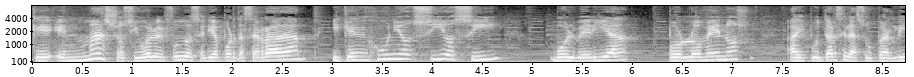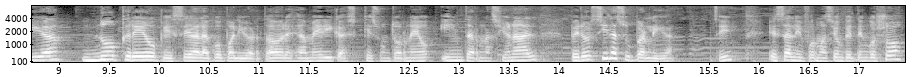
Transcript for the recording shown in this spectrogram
que en mayo si vuelve el fútbol sería puerta cerrada y que en junio sí o sí volvería por lo menos a disputarse la Superliga. No creo que sea la Copa Libertadores de América, que es un torneo internacional, pero sí la Superliga. ¿sí? Esa es la información que tengo yo.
